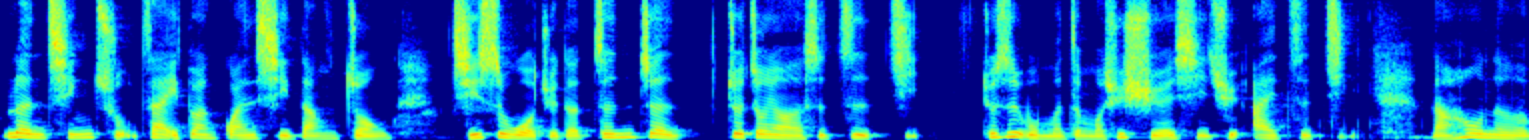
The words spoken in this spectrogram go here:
认清楚，在一段关系当中，其实我觉得真正最重要的是自己，就是我们怎么去学习去爱自己，然后呢，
